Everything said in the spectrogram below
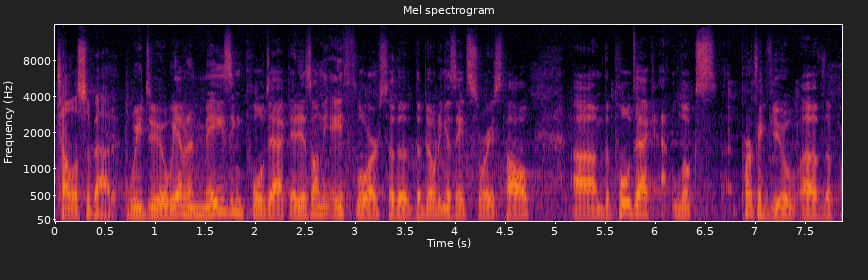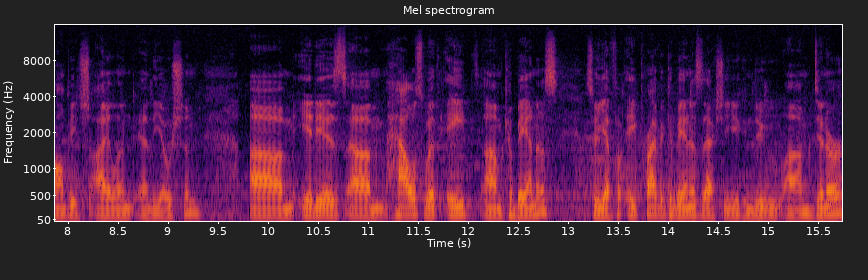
Tell us about it. We do. We have an amazing pool deck. It is on the eighth floor, so the, the building is eight stories tall. Um, the pool deck looks perfect view of the Palm Beach Island and the ocean. Um, it is um, housed with eight um, cabanas. So you have eight private cabanas that actually you can do um, dinner,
